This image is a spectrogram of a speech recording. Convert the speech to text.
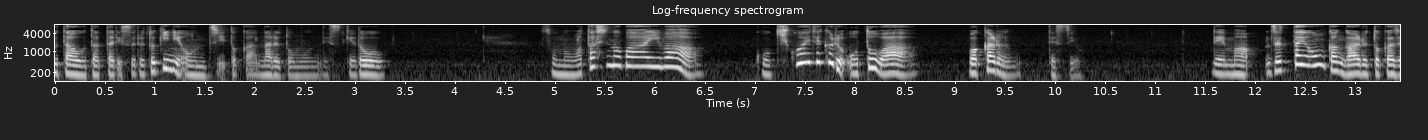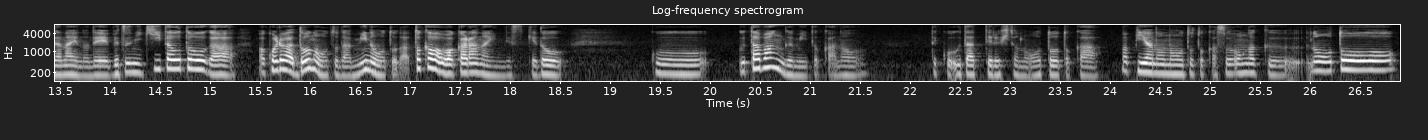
歌を歌ったりする時に音痴とかなると思うんですけどその私の場合はこう聞こえてくる音はわかるんですよ。でまあ絶対音感があるとかじゃないので別に聞いた音があこれはどの音だミの音だとかはわからないんですけどこう歌番組とかのでこう歌ってる人の音とか、まあ、ピアノの音とかそういう音楽の音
